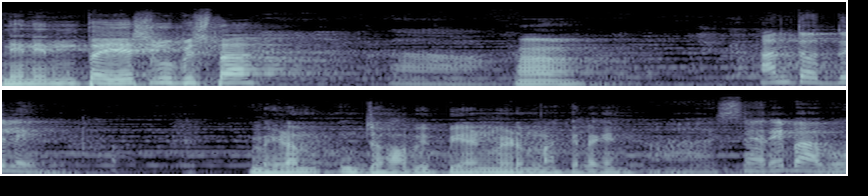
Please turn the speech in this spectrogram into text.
నేను ఇంత వేసి చూపిస్తా. అంత వద్దులే. మేడం జాబ్ ఇప్పియండి మేడం నాకు ఇలాగే. సరే బాబు.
